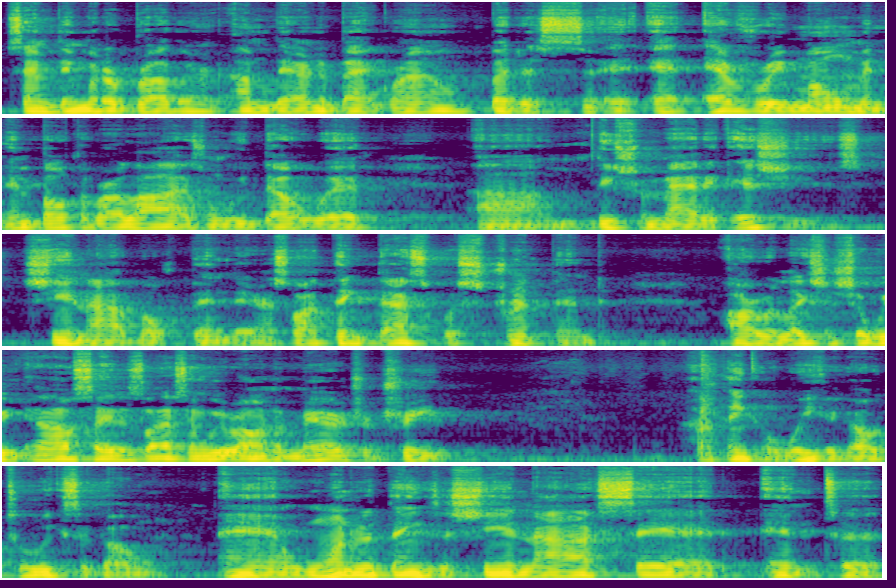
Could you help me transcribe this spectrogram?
same thing with her brother. I'm there in the background, but it's at every moment in both of our lives when we dealt with um, these traumatic issues, she and I have both been there. So I think that's what strengthened our relationship. We, I'll say this last thing. We were on a marriage retreat, I think a week ago, two weeks ago. And one of the things that she and I said into,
